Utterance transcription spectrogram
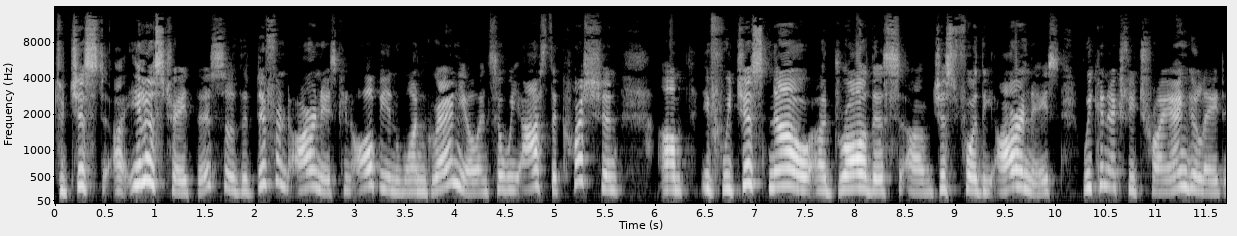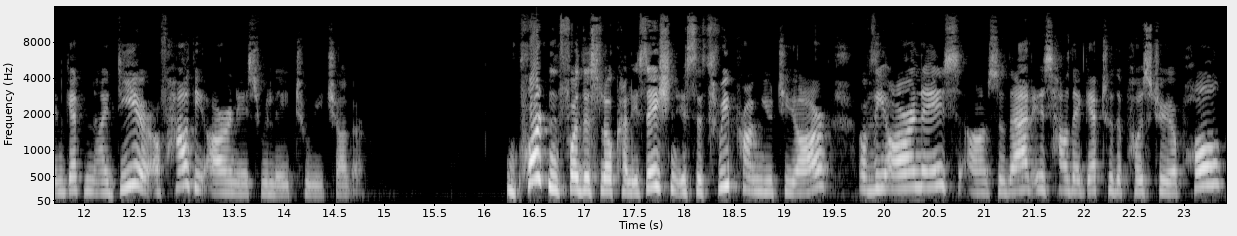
to just uh, illustrate this, so the different RNAs can all be in one granule. And so we asked the question, um, if we just now uh, draw this uh, just for the RNAs, we can actually triangulate and get an idea of how the RNAs relate to each other. Important for this localization is the 3' UTR of the RNAs. Uh, so that is how they get to the posterior pole.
